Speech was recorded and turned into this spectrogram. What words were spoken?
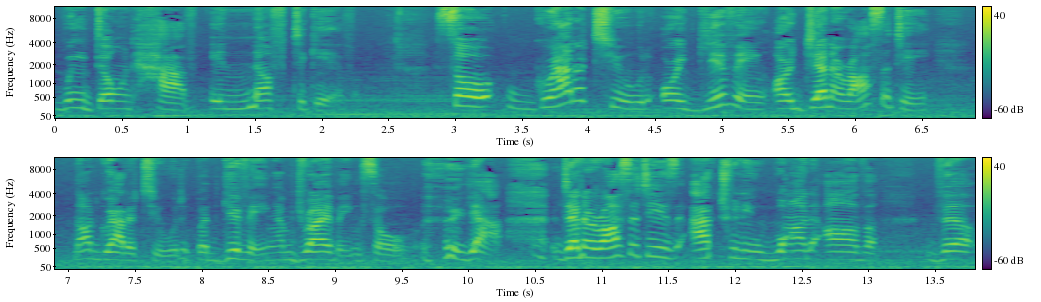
we don't have enough to give. So, gratitude or giving or generosity, not gratitude, but giving, I'm driving, so yeah, generosity is actually one of the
